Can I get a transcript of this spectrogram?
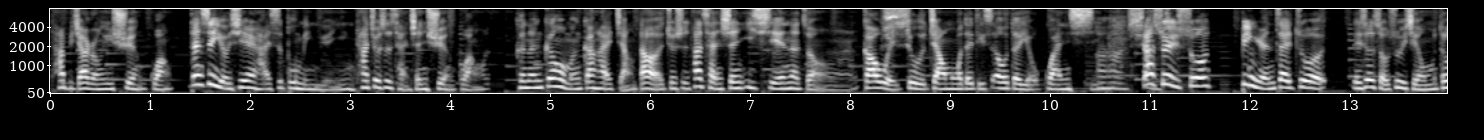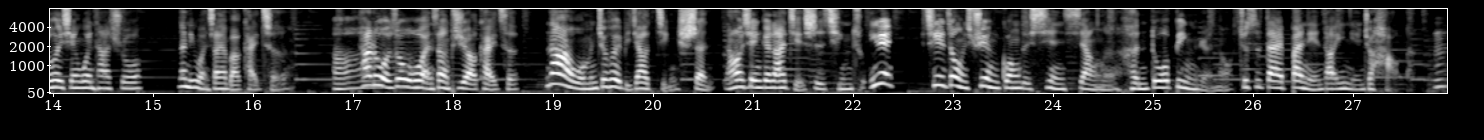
他比较容易眩光。但是有些人还是不明原因，他就是产生眩光了，可能跟我们刚才讲到的，就是它产生一些那种高纬度角膜的 disorder 有关系。那所以说，病人在做镭射手术以前，我们都会先问他说：“那你晚上要不要开车？”啊他如果说我晚上必须要开车，那我们就会比较谨慎，然后先跟他解释清楚。因为其实这种眩光的现象呢，很多病人哦，就是在半年到一年就好了。嗯，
